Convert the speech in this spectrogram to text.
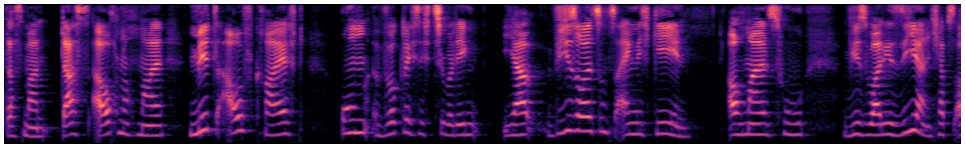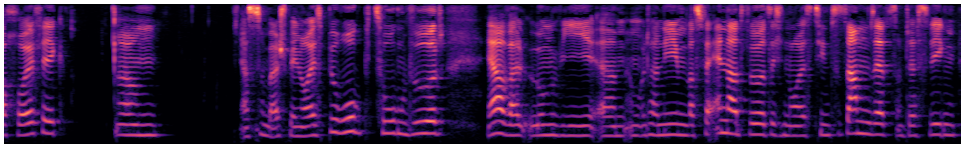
Dass man das auch nochmal mit aufgreift um wirklich sich zu überlegen, ja, wie soll es uns eigentlich gehen? Auch mal zu visualisieren. Ich habe es auch häufig, ähm, dass zum Beispiel ein neues Büro bezogen wird, ja, weil irgendwie ähm, im Unternehmen was verändert wird, sich ein neues Team zusammensetzt und deswegen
